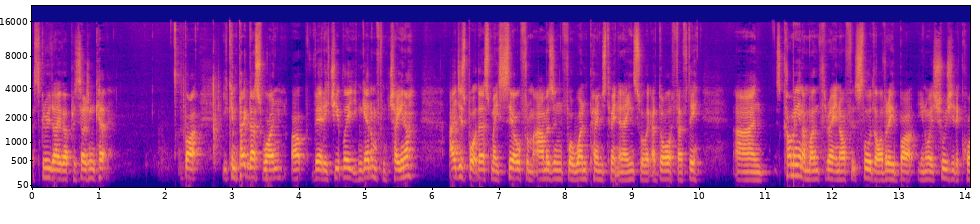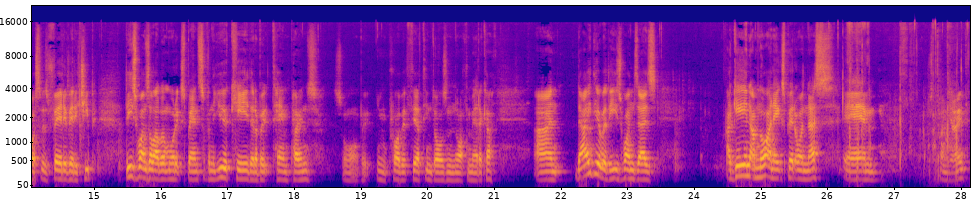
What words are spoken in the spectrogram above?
a screwdriver precision kit. But you can pick this one up very cheaply. You can get them from China. I just bought this myself from Amazon for £1.29, so like $1.50. And it's coming in a month right enough, it's slow delivery, but you know, it shows you the cost, it's very, very cheap. These ones are a little bit more expensive. In the UK, they're about £10, so about, you know, probably about $13 in North America. And the idea with these ones is, again, I'm not an expert on this. Um, just turn you around.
